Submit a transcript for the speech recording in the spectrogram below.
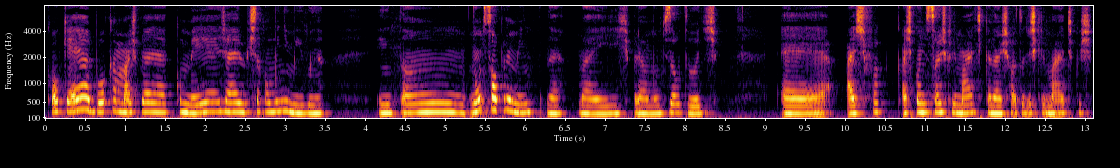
Qualquer boca mais para comer já é vista como inimigo, né? Então, não só para mim, né, mas para muitos autores, é, as, as condições climáticas, né, os fatores climáticos,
